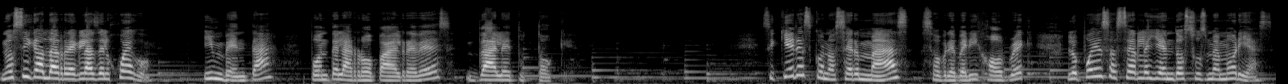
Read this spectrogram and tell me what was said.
No sigas las reglas del juego. Inventa, ponte la ropa al revés, dale tu toque. Si quieres conocer más sobre Betty Holbrook, lo puedes hacer leyendo sus memorias.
